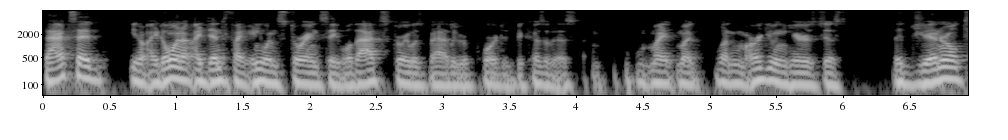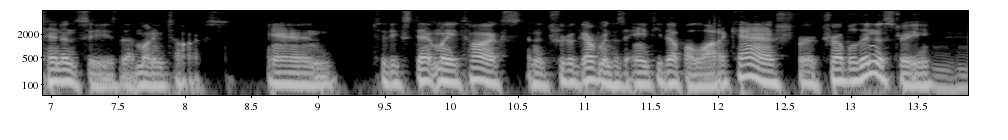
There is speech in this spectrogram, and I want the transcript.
that said you know i don't want to identify anyone's story and say well that story was badly reported because of this my, my what i'm arguing here is just the general tendencies that money talks and to the extent money talks and the trudeau government has anteed up a lot of cash for a troubled industry mm-hmm.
